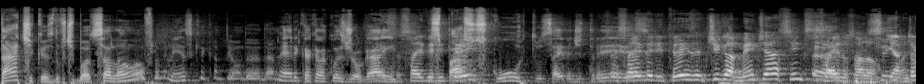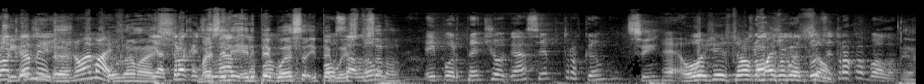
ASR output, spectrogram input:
táticas do futebol de salão ao Fluminense, que é campeão da, da América. Aquela coisa de jogar Essa em espaços curtos, saída de três. Essa saída de três, antigamente era assim que se é, saía no salão. Sim. E a troca antigamente, de, é, não é mais. não é mais. E a troca de Mas ele, ele pegou essa e pegou isso do salão. É importante jogar sempre trocando. Sim. É, hoje eles trocam troca mais jogadores posição. e troca a bola. É.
